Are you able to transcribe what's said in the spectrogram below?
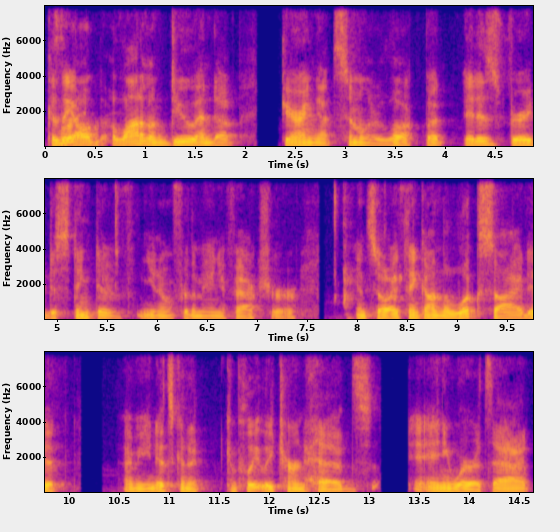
because they right. all a lot of them do end up sharing that similar look, but it is very distinctive, you know, for the manufacturer. And so I think on the look side, it, I mean, it's going to completely turn heads anywhere it's at,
